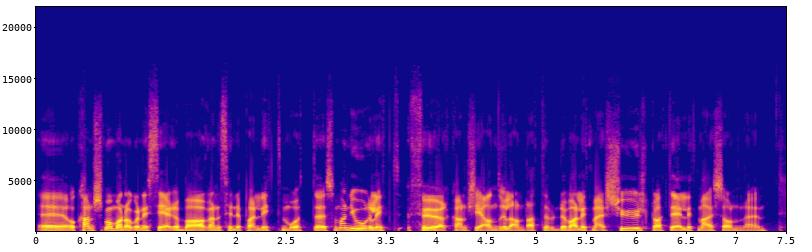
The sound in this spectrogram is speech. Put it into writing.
Eh, og kanskje må man organisere barene sine på en litt måte som man gjorde litt før, kanskje i andre land. At det var litt mer skjult, og at det er litt mer sånn eh,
